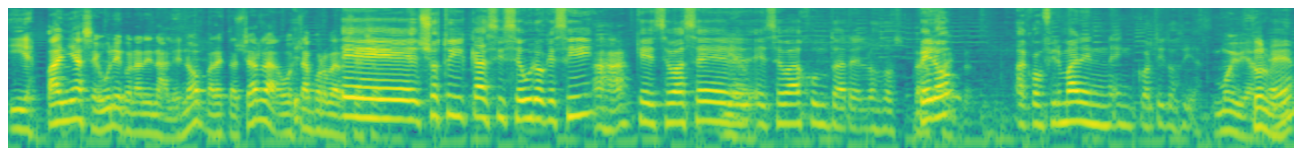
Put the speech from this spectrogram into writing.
Y España se une con Arenales, ¿no? Para esta charla, o está por verse. Eh, yo estoy casi seguro que sí, Ajá. que se va a hacer, eh, se va a juntar los dos. Pero a confirmar en, cortitos días. Muy bien. ¿Eh?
